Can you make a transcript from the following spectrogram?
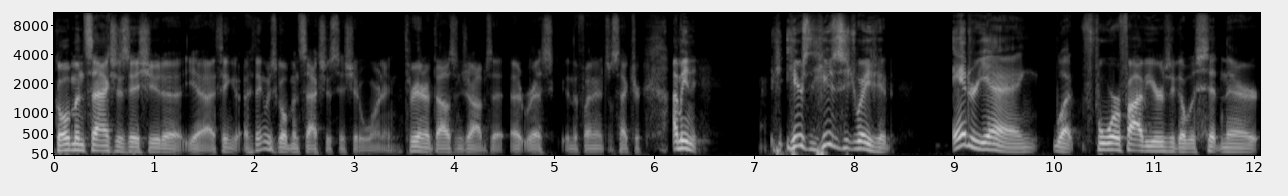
Goldman Sachs just issued a yeah, I think I think it was Goldman Sachs just issued a warning. Three hundred thousand jobs at, at risk in the financial sector. I mean, here's the here's the situation. Andrew Yang, what four or five years ago, was sitting there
